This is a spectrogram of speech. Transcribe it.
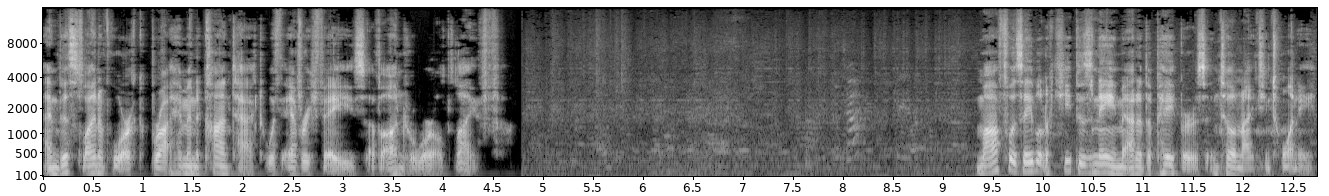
and this line of work brought him into contact with every phase of underworld life. Moff was able to keep his name out of the papers until 1920,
